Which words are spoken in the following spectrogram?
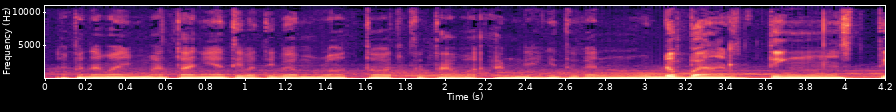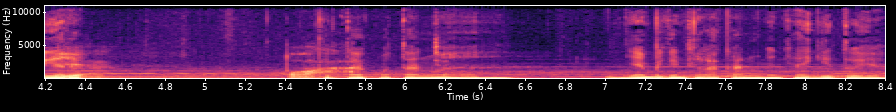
Apa namanya matanya tiba-tiba melotot, ketawa aneh gitu kan. Udah banting setir, Iya. Wah, ketakutan mah yang bikin kecelakaan mungkin kayak gitu ya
